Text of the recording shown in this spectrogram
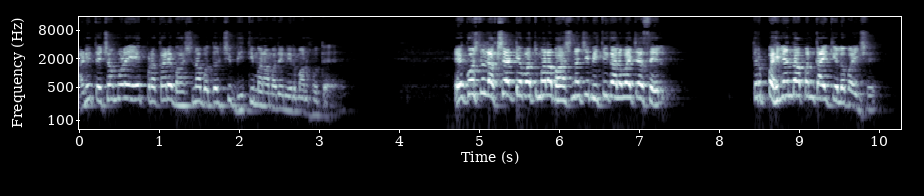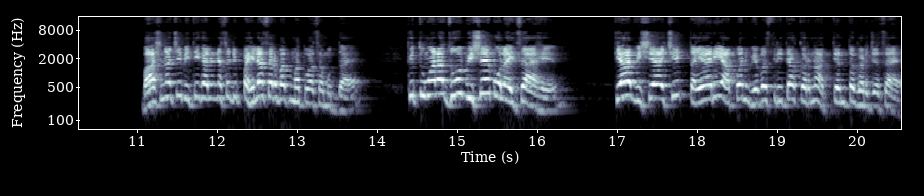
आणि त्याच्यामुळे एक प्रकारे भाषणाबद्दलची भीती मनामध्ये निर्माण होते. एक गोष्ट लक्षात ठेवा तुम्हाला भाषणाची भीती घालवायची असेल तर पहिल्यांदा आपण काय केलं पाहिजे? भाषणाची भीती घालवण्यासाठी पहिला सर्वात महत्त्वाचा मुद्दा आहे की तुम्हाला जो विषय बोलायचा आहे त्या विषयाची तयारी आपण व्यवस्थितरित्या करणं अत्यंत गरजेचं आहे.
